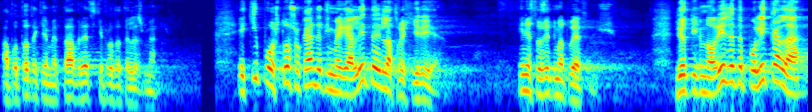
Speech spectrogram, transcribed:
από τότε και μετά βρέθηκε πρωτατελεσμένος. Εκεί που ωστόσο κάνετε τη μεγαλύτερη λαθροχειρία είναι στο ζήτημα του έθνους. Διότι γνωρίζετε πολύ καλά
